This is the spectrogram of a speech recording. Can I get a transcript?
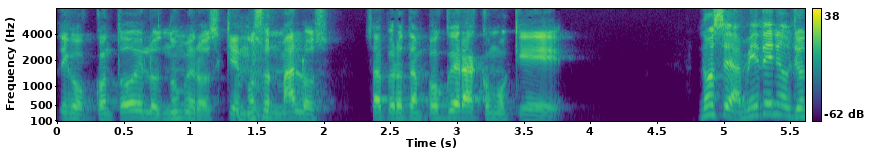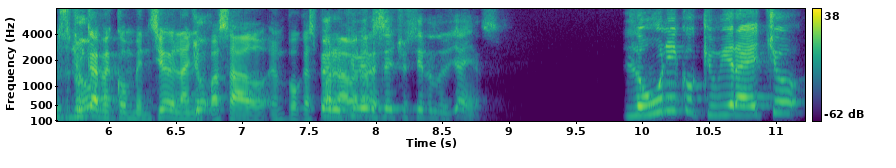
digo, con todos los números, que no son malos, sea, pero tampoco era como que, no sé, a mí Daniel Jones Yo- nunca me convenció el año yo- pasado, en pocas Pero ¿qué palabras. hubieras hecho si eran los Giants? Lo único que hubiera hecho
